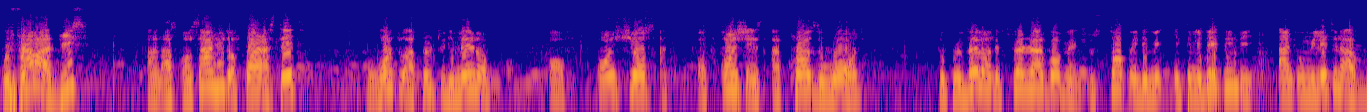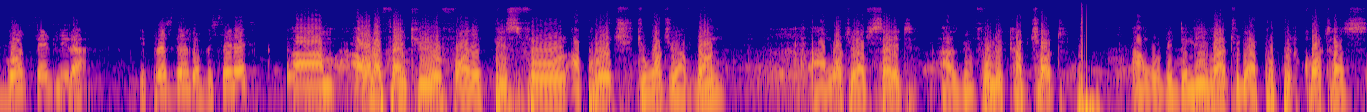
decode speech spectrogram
We frown at this, and as concerned youth of Kwara State, we want to appeal to the men of, of conscious of conscience across the world to prevail on the federal government to stop intimidating the, and humiliating our God-sent leader, the President of the Senate. Um, I want to thank you for a peaceful approach to what you have done. And what you have said has been fully captured and will be delivered to the appropriate quarters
